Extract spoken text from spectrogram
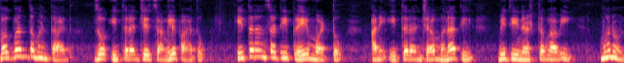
भगवंत म्हणतात जो इतरांचे चांगले पाहतो इतरांसाठी प्रेम वाटतो आणि इतरांच्या मनातील भीती नष्ट व्हावी म्हणून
